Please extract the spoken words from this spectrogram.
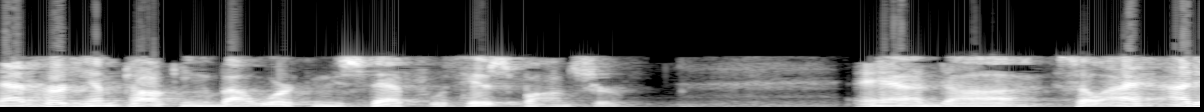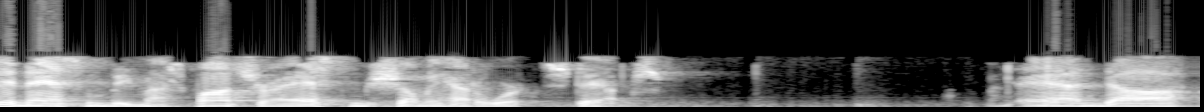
and I'd heard him talking about working the steps with his sponsor. And uh, so I, I didn't ask him to be my sponsor. I asked him to show me how to work the steps. And uh,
